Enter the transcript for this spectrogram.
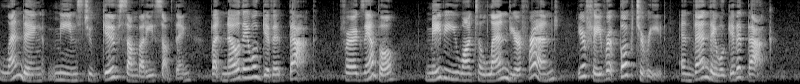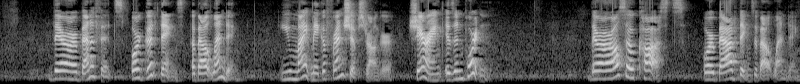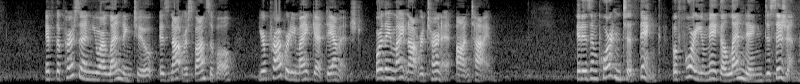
Lending means to give somebody something, but know they will give it back. For example, maybe you want to lend your friend your favorite book to read, and then they will give it back. There are benefits or good things about lending. You might make a friendship stronger. Sharing is important. There are also costs or bad things about lending. If the person you are lending to is not responsible, your property might get damaged, or they might not return it on time. It is important to think before you make a lending decision.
